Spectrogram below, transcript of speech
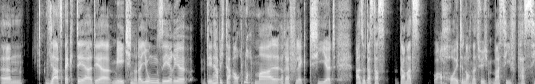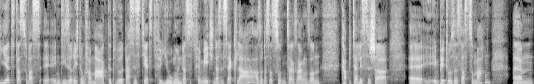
Ähm, dieser Aspekt der der Mädchen oder jungen Serie, den habe ich da auch noch mal reflektiert. Also dass das damals auch heute noch natürlich massiv passiert, dass sowas äh, in diese Richtung vermarktet wird. Das ist jetzt für Jungen, das ist für Mädchen, das ist ja klar. Also dass das sozusagen so ein kapitalistischer äh, Impetus ist, das zu machen. Ähm,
